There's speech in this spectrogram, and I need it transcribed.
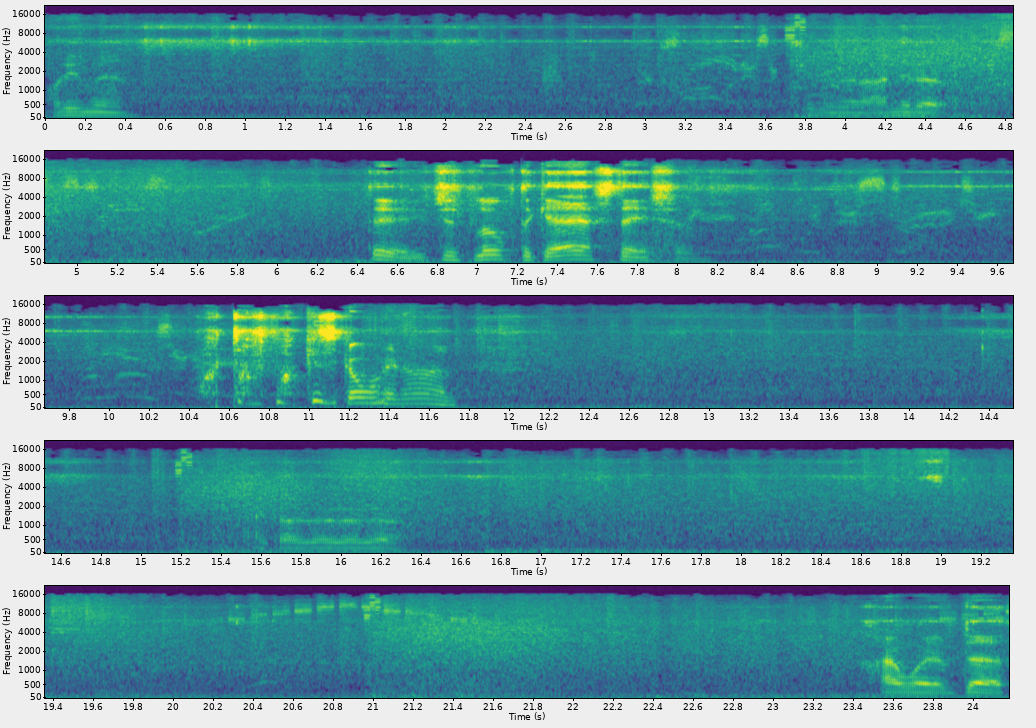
What do you mean? A minute, I need a... Dude, you just blew up the gas station. What the fuck is going on? Alright, go, go, go, go. Highway of Death.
